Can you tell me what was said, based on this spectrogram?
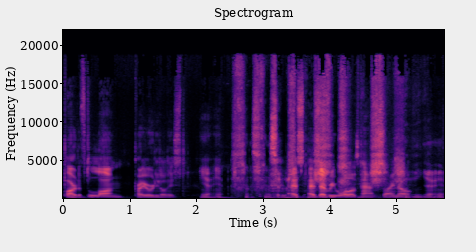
part of the long priority list, Yeah, yeah. It's a lot. as as every wallet has. So I know. yeah, yeah.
